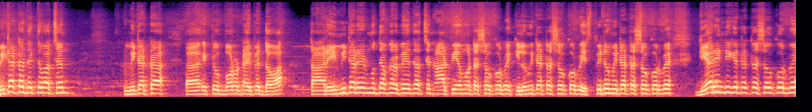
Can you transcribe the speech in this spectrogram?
মিটারটা দেখতে পাচ্ছেন। মিটারটা একটু বড় টাইপের দেওয়া। তার এই মিটারের মধ্যে আপনারা পেয়ে যাচ্ছেন আরপিএমওটা শো করবে কিলোমিটারটা শো করবে স্পিডোমিটারটা শো করবে গিয়ার ইন্ডিকেটারটা শো করবে।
